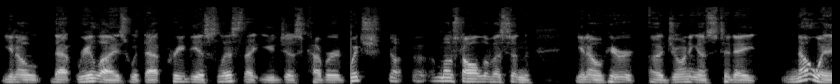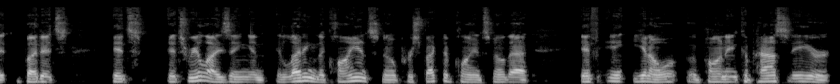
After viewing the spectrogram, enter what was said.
you know that realize with that previous list that you just covered which uh, most all of us and you know here uh, joining us today know it but it's it's it's realizing and, and letting the clients know prospective clients know that if you know upon incapacity or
